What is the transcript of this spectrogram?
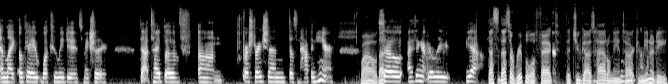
and like okay what can we do to make sure that type of um, frustration doesn't happen here Wow. That, so i think it really yeah that's that's a ripple effect that you guys had on the entire community.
